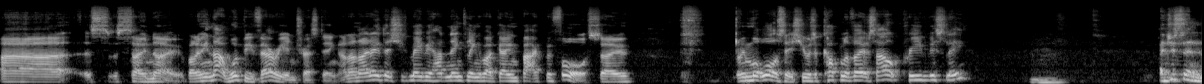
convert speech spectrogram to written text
Uh, so no, but I mean that would be very interesting, and, and I know that she's maybe had an inkling about going back before. So I mean, what was it? She was a couple of votes out previously. Mm. And just in,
